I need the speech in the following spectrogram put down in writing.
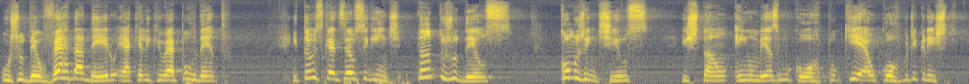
O judeu verdadeiro é aquele que o é por dentro. Então isso quer dizer o seguinte: tanto judeus como gentios estão em um mesmo corpo, que é o corpo de Cristo.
